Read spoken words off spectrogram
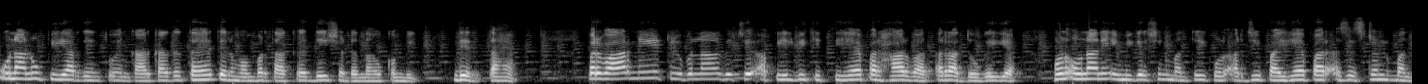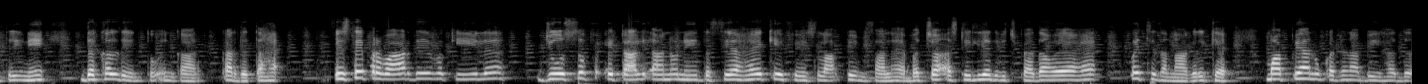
ਉਹਨਾਂ ਨੂੰ ਪੀਆਰ ਦੇਣ ਤੋਂ ਇਨਕਾਰ ਕਰ ਦਿੱਤਾ ਹੈ ਤੇ ਨਵੰਬਰ ਤੱਕ ਦੇਸ਼ ਛੱਡਣ ਦਾ ਹੁਕਮ ਵੀ ਦੇ ਦਿੱਤਾ ਹੈ। ਪਰਿਵਾਰ ਨੇ ਟ੍ਰਿਬਿਊਨਲ ਵਿੱਚ ਅਪੀਲ ਵੀ ਕੀਤੀ ਹੈ, ਪਰ ਹਰ ਵਾਰ ਰੱਦ ਹੋ ਗਈ ਹੈ। ਹੁਣ ਉਹਨਾਂ ਨੇ ਇਮੀਗ੍ਰੇਸ਼ਨ ਮੰਤਰੀ ਕੋਲ ਅਰਜ਼ੀ ਪਾਈ ਹੈ, ਪਰ ਅਸਿਸਟੈਂਟ ਮੰਤਰੀ ਨੇ ਦਖਲ ਦੇਣ ਤੋਂ ਇਨਕਾਰ ਕਰ ਦਿੱਤਾ ਹੈ। ਇਸ ਤੇ ਪਰਿਵਾਰ ਦੇ ਵਕੀਲ ਜੋਸਫ ਇਟਾਲੀਆਨੋ ਨੇ ਦੱਸਿਆ ਹੈ ਕਿ ਫੈਸਲਾ ਬੇਮਿਸਾਲ ਹੈ। ਬੱਚਾ ਆਸਟ੍ਰੇਲੀਆ ਦੇ ਵਿੱਚ ਪੈਦਾ ਹੋਇਆ ਹੈ, ਉਹ ਇੱਥੇ ਦਾ ਨਾਗਰਿਕ ਹੈ। ਮਾਪਿਆਂ ਨੂੰ ਕੱਢਣਾ ਬੇहद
